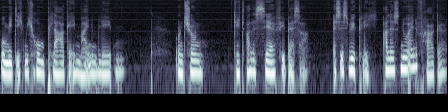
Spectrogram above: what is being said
womit ich mich rumplage in meinem Leben. Und schon geht alles sehr viel besser. Es ist wirklich alles nur eine Frage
